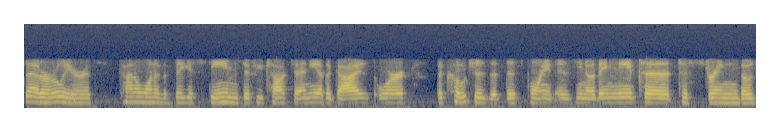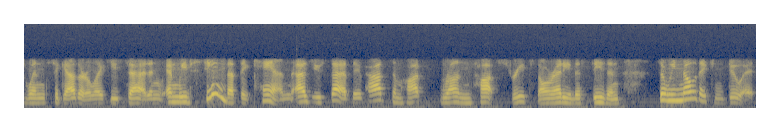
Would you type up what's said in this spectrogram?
said earlier, it's kind of one of the biggest themes if you talk to any of the guys or the coaches at this point is you know they need to to string those wins together like you said. And and we've seen that they can. As you said they've had some hot runs hot streaks already this season. So we know they can do it.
